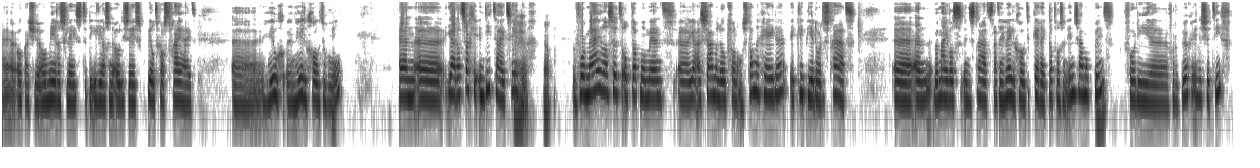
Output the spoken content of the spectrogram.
hè, ook als je Homerus leest, de Ilias en de Odyssee, speelt gastvrijheid uh, heel, een hele grote rol. En ja, dat zag je in die tijd zeker. Ja, ja. Voor mij was het op dat moment ja, een samenloop van omstandigheden. Ik liep hier door de straat uh, en bij mij was in de straat staat een hele grote kerk. Dat was een inzamelpunt mhm. voor, die, uh, voor het burgerinitiatief.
